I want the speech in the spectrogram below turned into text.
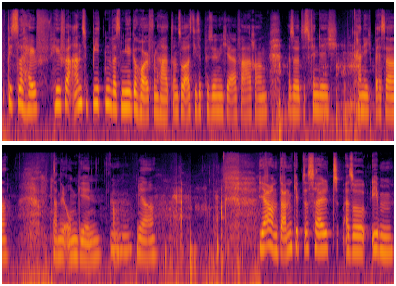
ein bisschen Hilf Hilfe anzubieten, was mir geholfen hat und so aus dieser persönlichen Erfahrung. Also das finde ich, kann ich besser damit umgehen. Mhm. Ja. Ja, und dann gibt es halt, also eben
